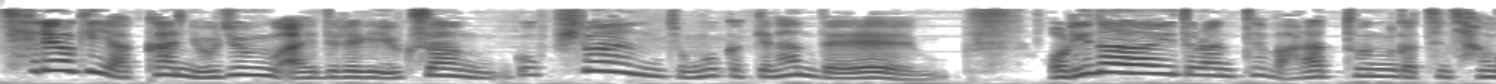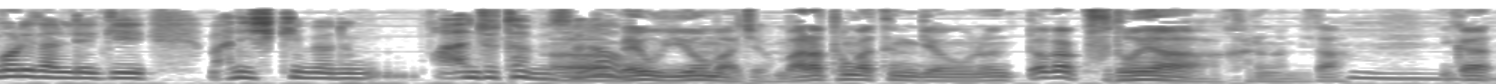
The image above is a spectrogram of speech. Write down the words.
체력이 약한 요즘 아이들에게 육상 꼭 필요한 종목 같긴 한데 어린아이들한테 마라톤 같은 장거리 달리기 많이 시키면 안 좋다면서요? 어, 매우 위험하죠. 마라톤 같은 경우는 뼈가 굳어야 가능합니다. 음. 그러니까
